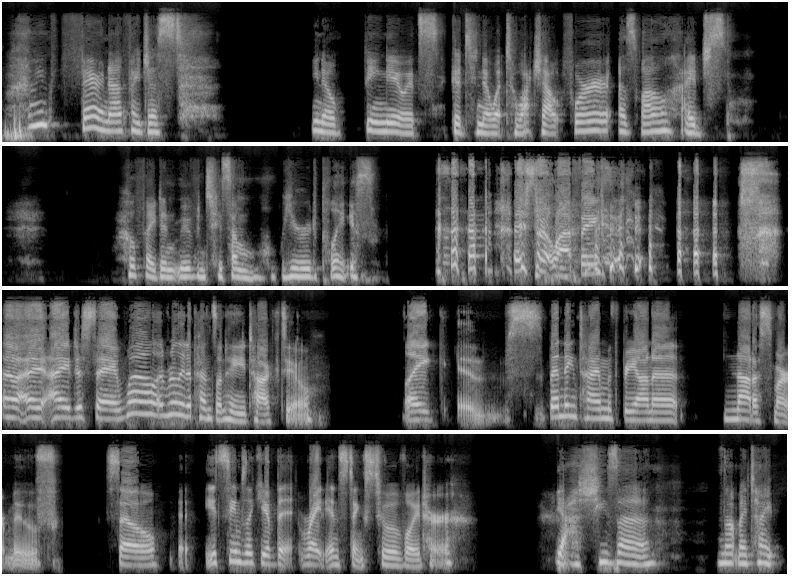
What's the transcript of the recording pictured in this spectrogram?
I mean, fair enough. I just, you know, being new, it's good to know what to watch out for as well. I just hope I didn't move into some weird place. I start laughing. Uh, I, I just say, well, it really depends on who you talk to. Like, spending time with Brianna, not a smart move. So it seems like you have the right instincts to avoid her yeah, she's uh, not my type.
